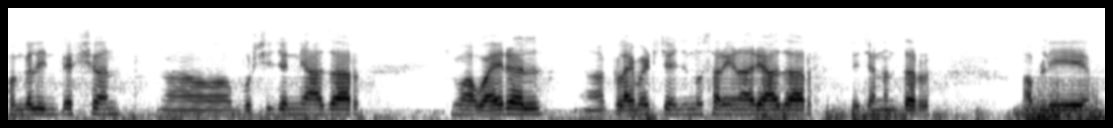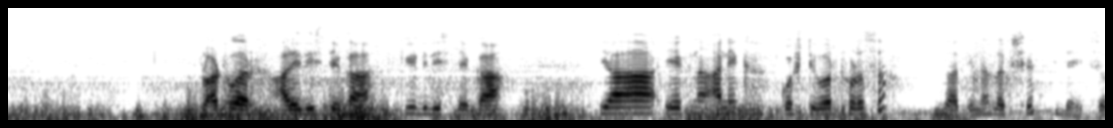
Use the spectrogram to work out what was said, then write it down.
फंगल इन्फेक्शन बुरशीजन्य आजार किंवा व्हायरल क्लायमेट चेंजनुसार येणारे आजार त्याच्यानंतर आपले प्लॉटवर आळी दिसते का कीड दिसते का या एक ना अनेक गोष्टीवर थोडंसं जातीनं लक्ष द्यायचं.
